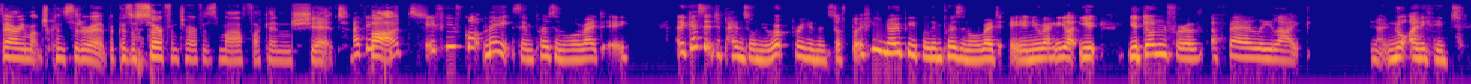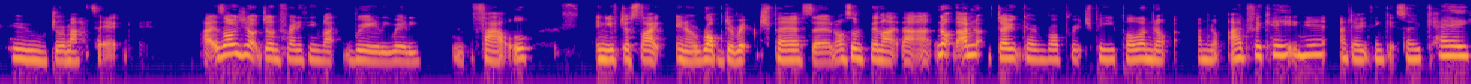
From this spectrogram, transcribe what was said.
very much consider it because a surf and turf is my fucking shit. I think but if you've got mates in prison already, I guess it depends on your upbringing and stuff. But if you know people in prison already, and you reckon like you you're done for a, a fairly like you know not anything too dramatic, like, as long as you're not done for anything like really really foul, and you've just like you know robbed a rich person or something like that. Not I'm not don't go and rob rich people. I'm not I'm not advocating it. I don't think it's okay.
